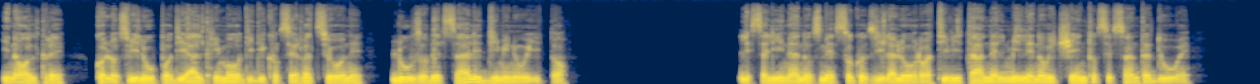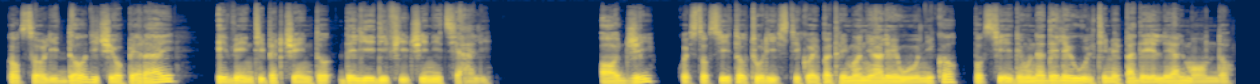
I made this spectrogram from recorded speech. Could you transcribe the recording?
Inoltre, con lo sviluppo di altri modi di conservazione, l'uso del sale è diminuito. Le saline hanno smesso così la loro attività nel 1962, con soli 12 operai e 20% degli edifici iniziali. Oggi questo sito turistico e patrimoniale unico possiede una delle ultime padelle al mondo.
